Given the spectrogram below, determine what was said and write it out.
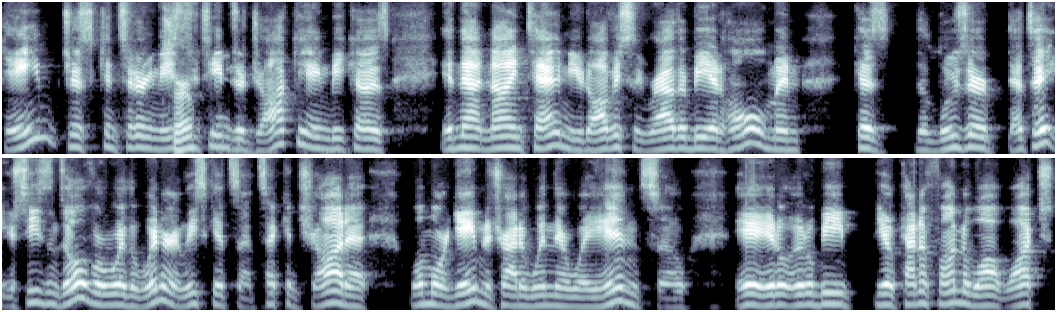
game just considering these sure. two teams are jockeying because in that 9-10 you'd obviously rather be at home and because the loser, that's it. Your season's over. Where the winner at least gets that second shot at one more game to try to win their way in. So it'll it'll be you know kind of fun to watch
